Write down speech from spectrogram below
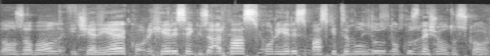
Lonzo Ball içeriye. Corey Harris'e güzel pas. Corey Harris basketi buldu. 9-5 oldu skor.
